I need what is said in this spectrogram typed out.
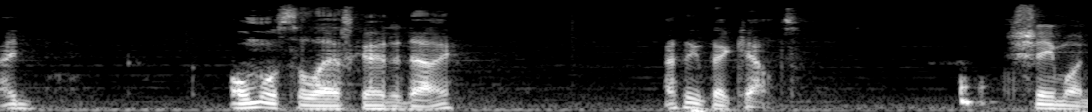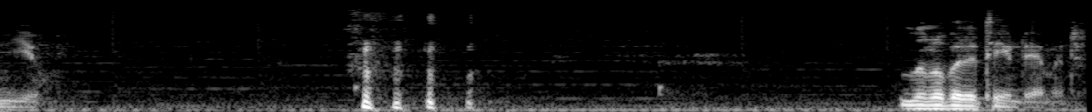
I almost the last guy to die. I think that counts. Shame on you. A little bit of team damage.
